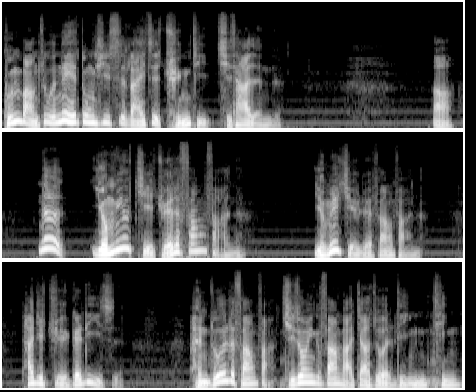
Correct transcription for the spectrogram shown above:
捆绑住的那些东西是来自群体其他人的啊。那有没有解决的方法呢？有没有解决方法呢？他就举一个例子，很多的方法，其中一个方法叫做聆听。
